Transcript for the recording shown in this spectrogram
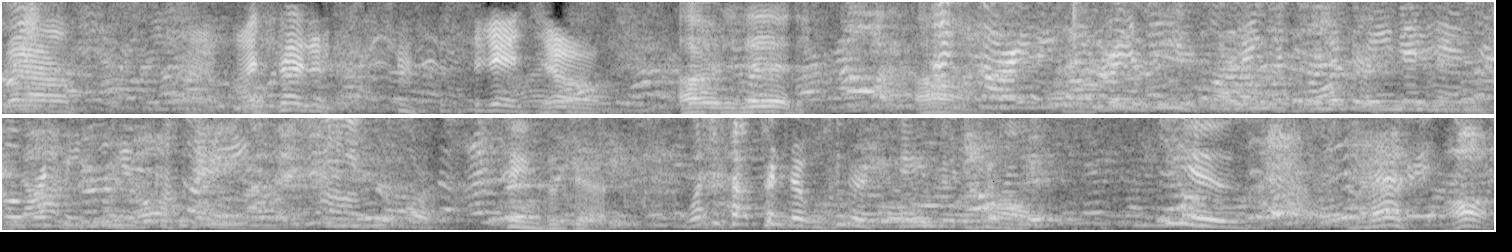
Well, uh, I tried to investigate Joe. I already did. I'm sorry, because Raylan is starting with entertainment and overtaking his company. Um, Seems legit. What happened to Entertainment Hall? He is messed up.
